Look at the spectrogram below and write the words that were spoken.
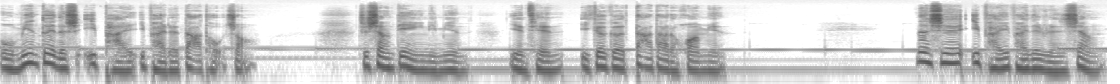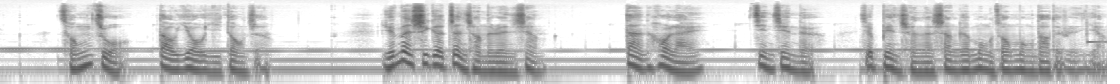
我面对的是一排一排的大头照，就像电影里面眼前一个个大大的画面。那些一排一排的人像，从左到右移动着。原本是一个正常的人像，但后来渐渐的就变成了上个梦中梦到的人一样。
